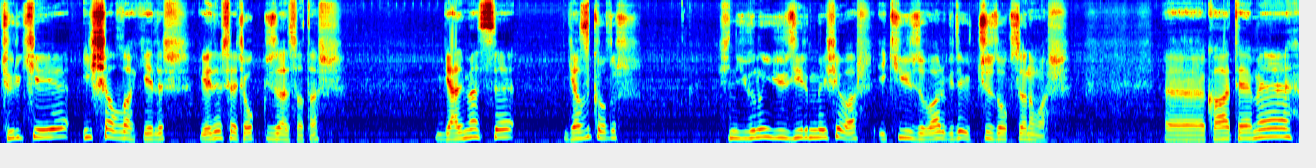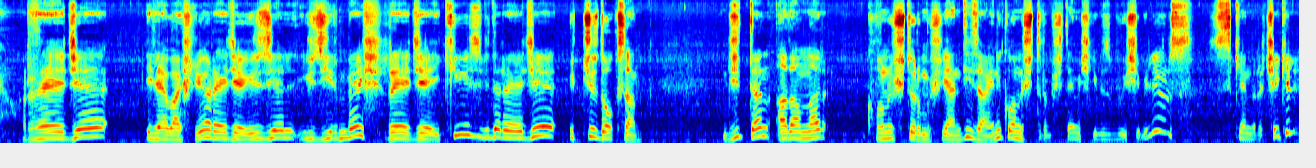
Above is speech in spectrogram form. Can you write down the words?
Türkiye'ye inşallah gelir. Gelirse çok güzel satar. Gelmezse yazık olur. Şimdi bunun 125'i var, 200'ü var, bir de 390'ı var. Ee, KTM RC ile başlıyor. RC 150 125, RC 200, bir de RC 390. Cidden adamlar konuşturmuş. Yani dizaynı konuşturmuş. Demiş ki biz bu işi biliyoruz. Siz kenara çekilin.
